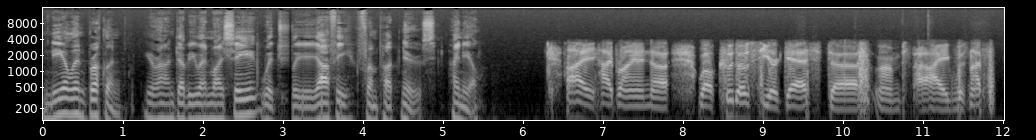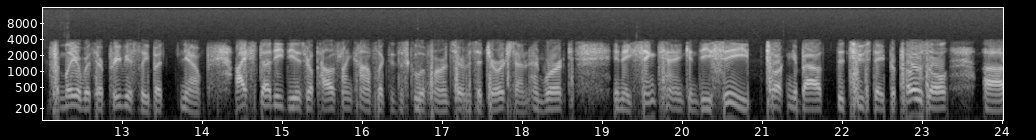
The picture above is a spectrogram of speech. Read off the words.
Neil in Brooklyn, you're on WNYC with Julia Ioffe from Puck News. Hi, Neil. Hi, hi, Brian. Uh, well, kudos to your guest. Uh, um, I was not familiar with her previously, but you know, I studied the Israel-Palestine conflict at the School of Foreign Service at Georgetown and worked in a think tank in D.C. talking about the two-state proposal uh,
